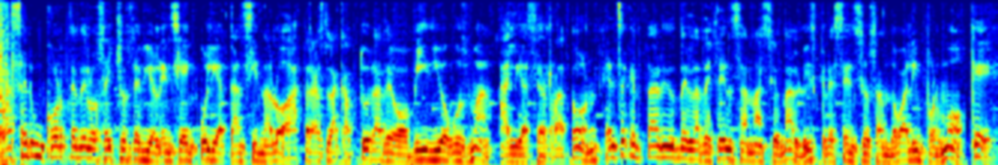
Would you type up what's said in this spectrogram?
Al hacer un corte de los hechos de violencia en Culiacán, Sinaloa, tras la captura de Ovidio Guzmán, alias el ratón, el secretario de la Defensa Nacional, Luis Crescencio Sandoval, informó que,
